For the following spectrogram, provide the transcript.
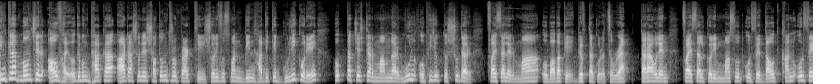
ইনকিলাব মঞ্চের আহ্বায়ক এবং ঢাকা আট আসনের স্বতন্ত্র প্রার্থী শরীফ উসমান বিন হাদিকে গুলি করে হত্যা চেষ্টার মামলার মূল অভিযুক্ত শুটার ফয়সালের মা ও বাবাকে গ্রেফতার করেছে র্যাব। তারা হলেন ফয়সাল করিম মাসুদ উর্ফে দাউদ খান উর্ফে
